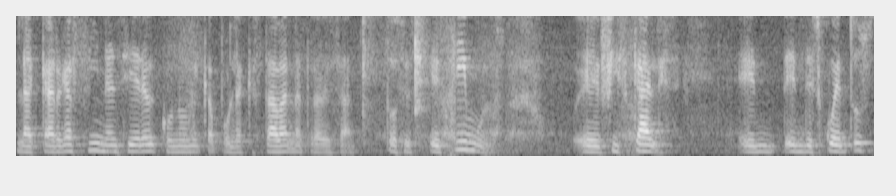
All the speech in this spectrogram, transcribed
la carga financiera o económica por la que estaban atravesando. Entonces, estímulos eh, fiscales, en, descuentos,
